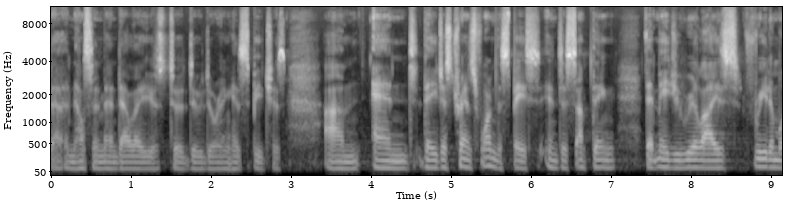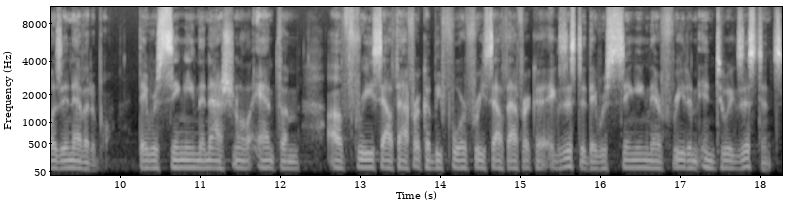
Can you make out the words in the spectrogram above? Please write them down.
uh, Nelson Mandela used to do during his speeches. Um, and they just transformed the space into something that made you realize freedom was inevitable. They were singing the national anthem of free South Africa before free South Africa existed. They were singing their freedom into existence.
